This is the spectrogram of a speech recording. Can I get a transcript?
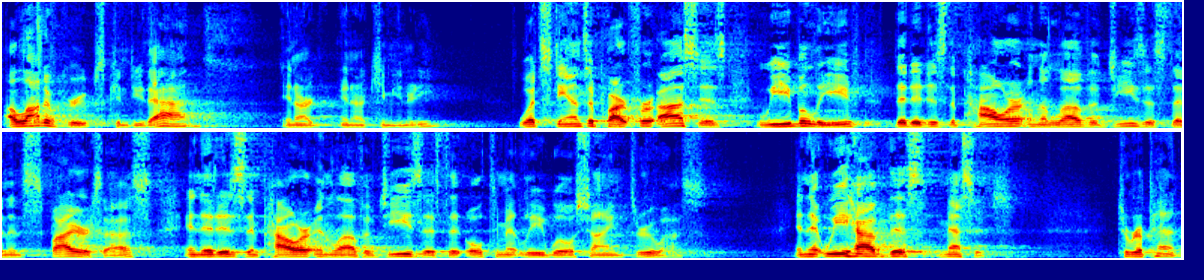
a lot of groups can do that in our, in our community. What stands apart for us is we believe that it is the power and the love of Jesus that inspires us, and that it is the power and love of Jesus that ultimately will shine through us. And that we have this message to repent.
